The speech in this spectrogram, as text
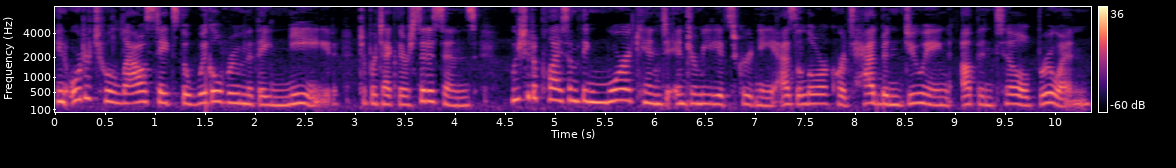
in order to allow states the wiggle room that they need to protect their citizens, we should apply something more akin to intermediate scrutiny, as the lower courts had been doing up until Bruen.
